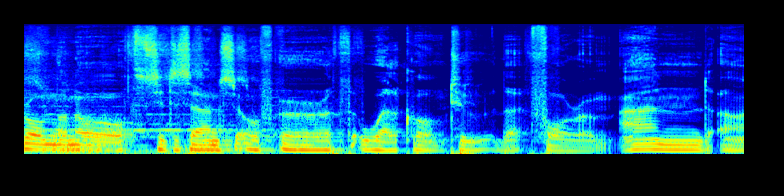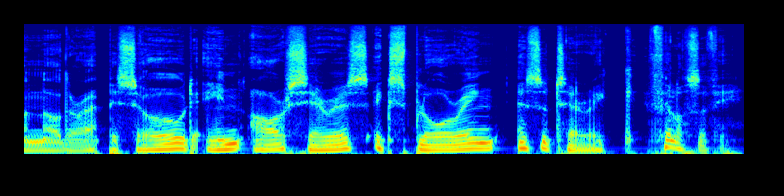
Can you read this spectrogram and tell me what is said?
from the north, citizens of Earth. Welcome to the forum and another episode in our series exploring esoteric philosophy.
